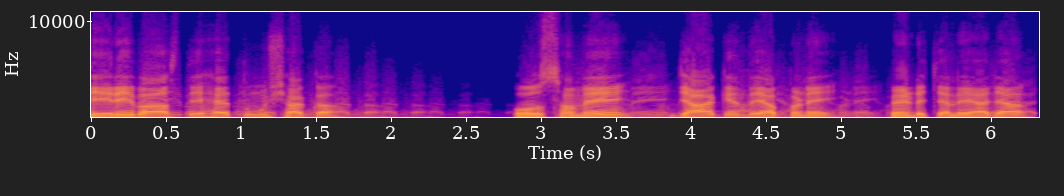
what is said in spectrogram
ਤੇਰੇ ਵਾਸਤੇ ਹੈ, ਤੂੰ ਸ਼ੱਕ। ਉਸ ਸਮੇਂ ਜਾ ਕਹਿੰਦੇ ਆਪਣੇ ਪਿੰਡ ਚਲਿਆ ਜਾ।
